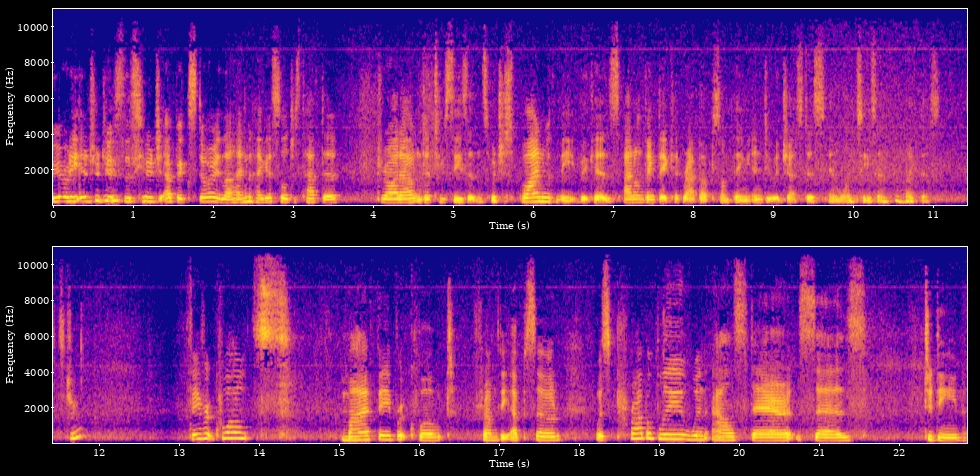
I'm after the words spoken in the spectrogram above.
We already introduced this huge epic storyline. I guess we'll just have to draw it out into two seasons, which is fine with me because I don't think they could wrap up something and do it justice in one season like this. It's true. Favorite quotes? My favorite quote from the episode was probably when Alastair says to Dean,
